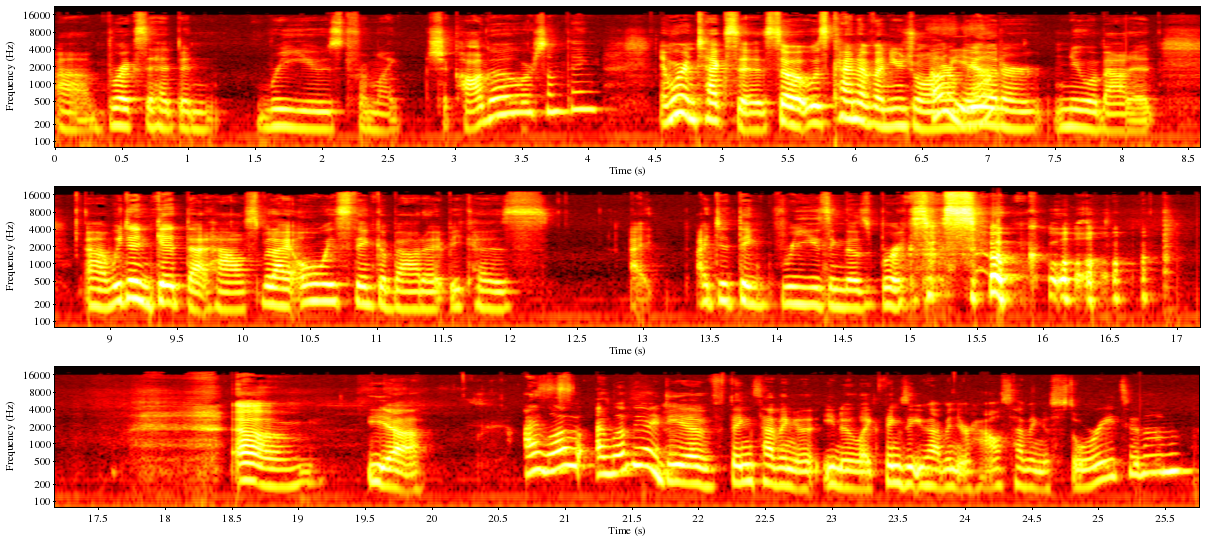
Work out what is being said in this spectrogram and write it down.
uh, bricks that had been reused from like Chicago or something. And we're in Texas, so it was kind of unusual, and Oh, our yeah? realtor knew about it. Uh, we didn't get that house, but I always think about it because I I did think reusing those bricks was so cool. um, Yeah. I love I love the idea of things having a you know like things that you have in your house having a story to them,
